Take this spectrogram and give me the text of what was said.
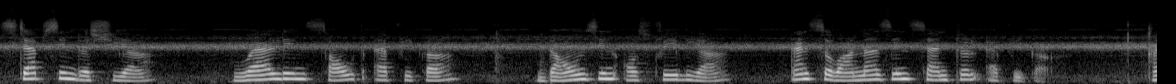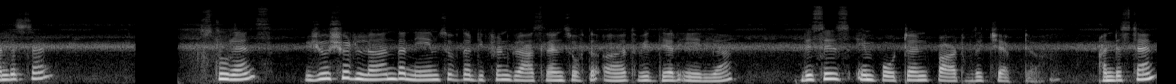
steppes in Russia, veld in South Africa, downs in Australia, and savannas in Central Africa. Understand? Students, you should learn the names of the different grasslands of the earth with their area. This is important part of the chapter. Understand?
